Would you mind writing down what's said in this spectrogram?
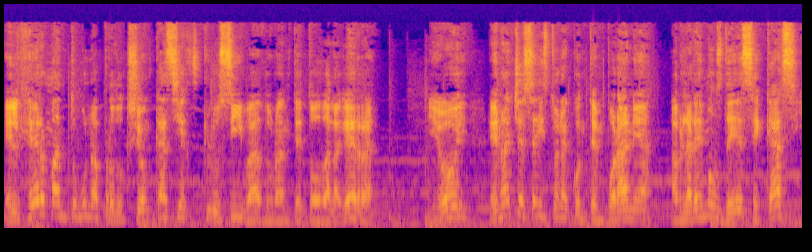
el Hermann tuvo una producción casi exclusiva durante toda la guerra, y hoy, en HC Historia Contemporánea, hablaremos de ese casi,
